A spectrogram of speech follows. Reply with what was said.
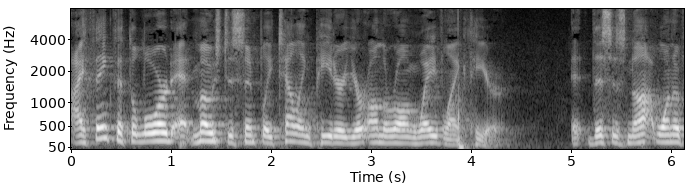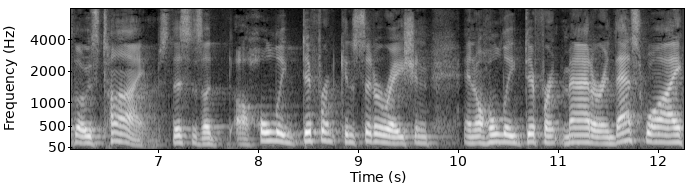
I think that the Lord at most is simply telling Peter, you're on the wrong wavelength here. This is not one of those times. This is a, a wholly different consideration and a wholly different matter. And that's why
